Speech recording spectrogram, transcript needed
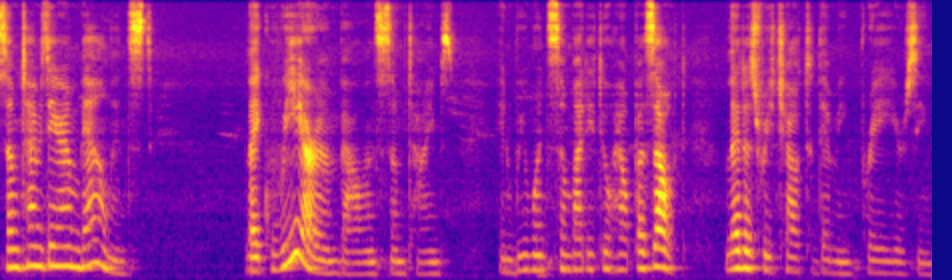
Sometimes they are unbalanced, like we are unbalanced sometimes, and we want somebody to help us out. Let us reach out to them in prayers, in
